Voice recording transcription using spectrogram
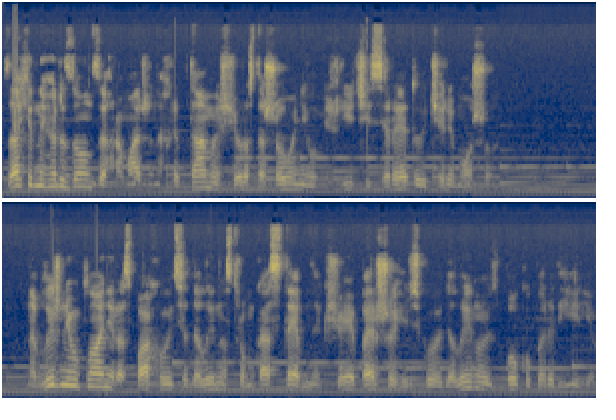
Західний горизонт загромаджено хребтами, що розташовані у міжріччі Сірету і Черемошу. На ближньому плані розпахується долина струмка Стебник, що є першою гірською долиною з боку передгір'їв.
